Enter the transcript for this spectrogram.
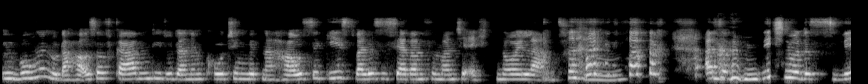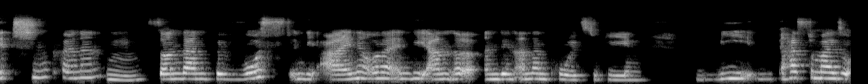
Übungen oder Hausaufgaben, die du dann im Coaching mit nach Hause gehst? Weil das ist ja dann für manche echt Neuland. Mhm. also nicht nur das Switchen können, mhm. sondern bewusst in die eine oder in die andere, an den anderen Pol zu gehen. Wie hast du mal so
